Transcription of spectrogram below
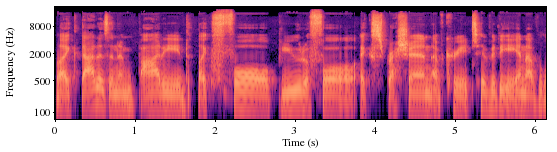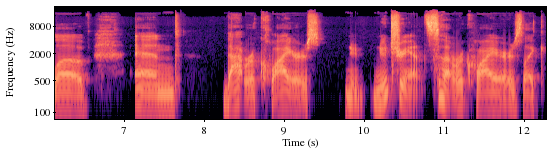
like that is an embodied, like full, beautiful expression of creativity and of love. And that requires nu- nutrients, that requires like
